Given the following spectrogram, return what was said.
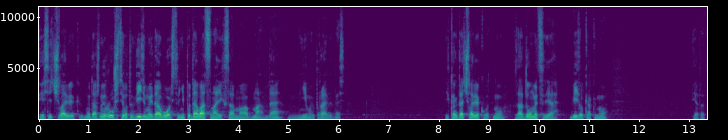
если человек, мы должны рушить вот видимое довольство, не поддаваться на их самообман, да, мнимую праведность. И когда человек вот, ну, задумается, я видел, как, ну, этот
